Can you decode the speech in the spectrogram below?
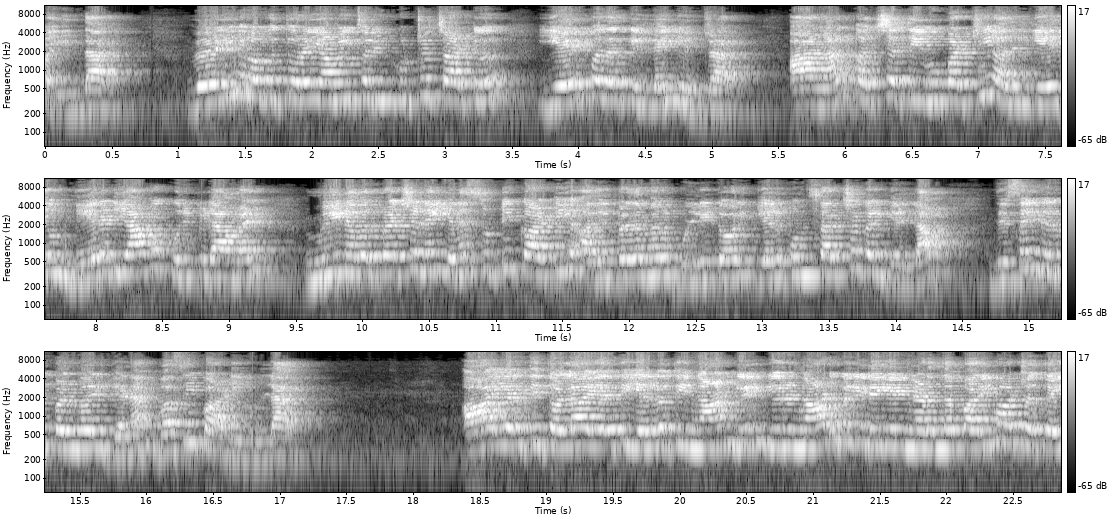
பகிர்ந்தார். வெளியுறவுத்துறை அமைச்சரின் குற்றச்சாட்டு ஏற்பதற்கில்லை என்றார். ஆனால் கச்சத்தீவு பற்றி அதில் ஏதும் நேரடியாக குறிப்பிடாமல் மீனவர் பிரச்சனை என சுட்டிக்காட்டி அதில் பிரதமர் உள்ளிட்டோர் எழுப்பும் சர்ச்சைகள் எல்லாம் திசை திருப்பல்கள் என வசைபாடியுள்ளார். ஆயிரத்தி தொள்ளாயிரத்தி எழுபத்தி நான்கில் இரு நாடுகளிடையே நடந்த பரிமாற்றத்தை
